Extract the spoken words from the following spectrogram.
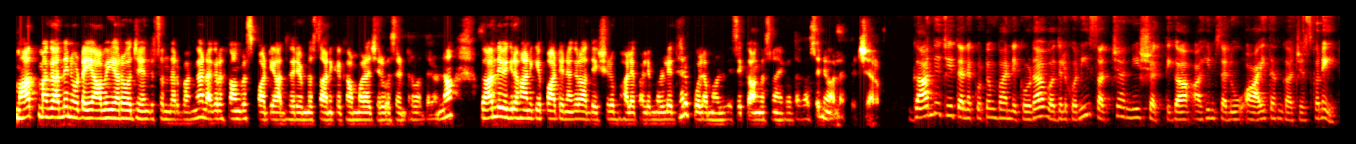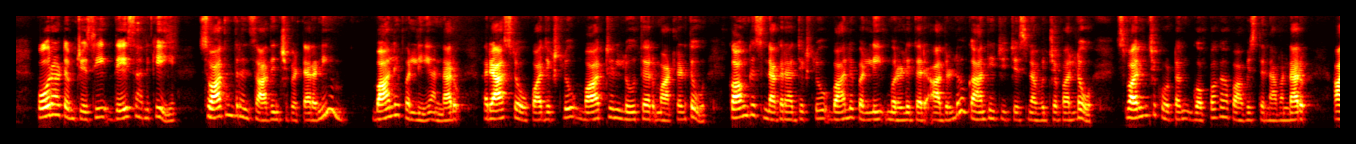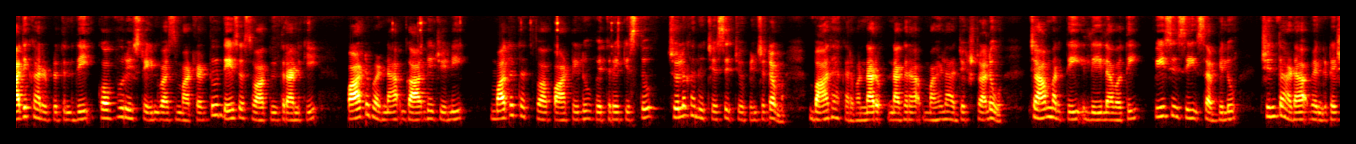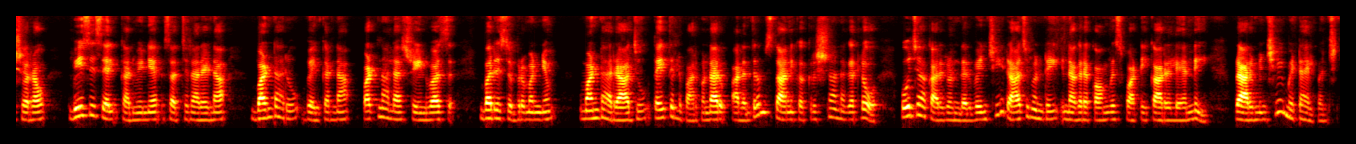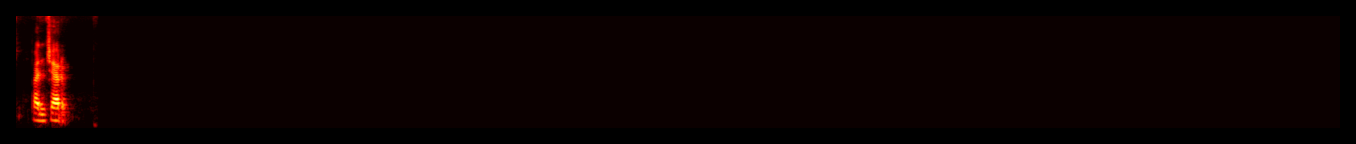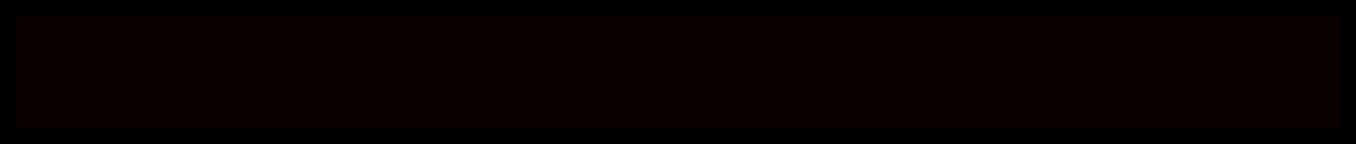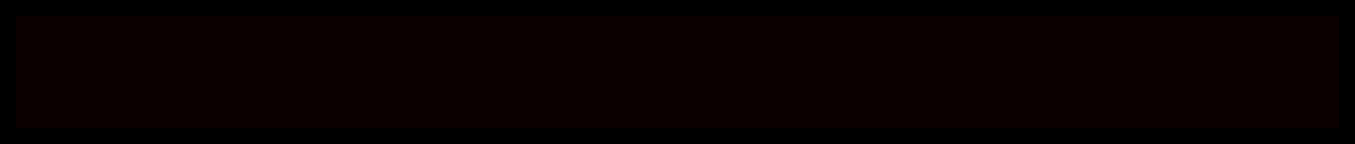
మహాత్మా గాంధీ నూట యాభై ఆరవ జయంతి సందర్భంగా నగర కాంగ్రెస్ పార్టీ ఆధ్వర్యంలో స్థానిక కంబాల చెరువు సెంటర్ వద్ద ఉన్న గాంధీ విగ్రహానికి పార్టీ నగర అధ్యక్షుడు బాలేపల్లి మురళీధర్ పూలమాలు వేసి కాంగ్రెస్ నాయకులతో కలిసి నివాళులర్పించారు. గాంధీజీ తన కుటుంబాన్ని కూడా వదులుకొని సత్యాన్ని శక్తిగా అహింసను ఆయుధంగా చేసుకుని పోరాటం చేసి దేశానికి స్వాతంత్ర్యం సాధించి పెట్టారని బాలేపల్లి అన్నారు. రాష్ట్ర ఉపాధ్యక్షులు మార్టిన్ లూథర్ మాట్లాడుతూ కాంగ్రెస్ నగరాధ్యక్షులు బాలేపల్లి మురళీధర్ ఆదులు గాంధీజీ చేసిన ఉద్యమాల్లో స్మరించుకోవటం గొప్పగా భావిస్తున్నామన్నారు. అధికార ప్రతినిధి కొవ్వూరి శ్రీనివాస్ మాట్లాడుతూ దేశ స్వాతంత్రానికి పాటుపడిన గాంధీజీని మతతత్వ పార్టీలు వ్యతిరేకిస్తూ చులకన చేసి చూపించటం బాధాకరమన్నారు. నగర మహిళా అధ్యక్షురాలు చామర్తి లీలావతి పిసిసి సభ్యులు చింతాడ వెంకటేశ్వరరావు బీసీసీఎల్ కన్వీనర్ సత్యనారాయణ బండారు వెంకన్న పట్నాల శ్రీనివాస్ బర్రి సుబ్రహ్మణ్యం మండా రాజు తదితరులు పాల్గొన్నారు. అనంతరం స్థానిక కృష్ణానగర్లో పూజా కార్యక్రమం నిర్వహించి రాజమండ్రి నగర కాంగ్రెస్ పార్టీ కార్యాలయాన్ని ప్రారంభించి మిఠాయిలు పంచి పంచారు.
